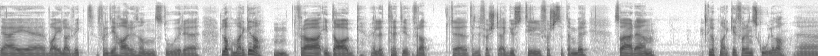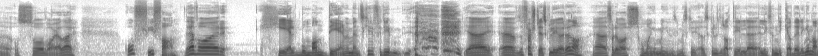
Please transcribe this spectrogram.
jeg eh, var i Larvik, fordi de har en sånn stor uh, loppemarked da Mm. fra i dag, eller 30, fra 31. august til 1. september, så er det en loppemarked for en skole, da. Uh, og så var jeg der. Å, fy faen. Det var helt bombarderende med mennesker. Fordi jeg eh, Det første jeg skulle gjøre, da, for det var så mange mennesker Jeg skulle dra til eh, elektronikkavdelingen, da.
